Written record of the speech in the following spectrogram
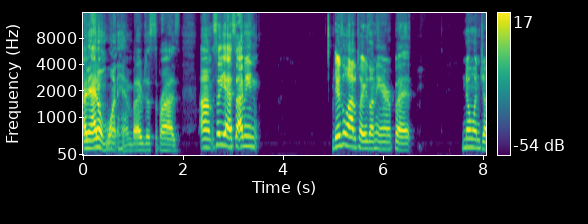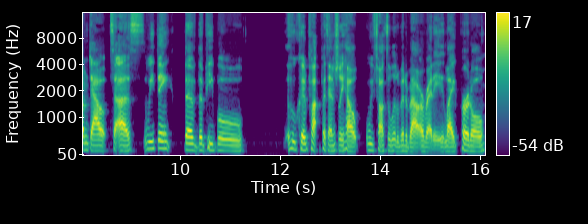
I mean, I don't want him, but I'm just surprised. Um, so yeah, so I mean, there's a lot of players on here, but no one jumped out to us. We think the the people who could po- potentially help, we've talked a little bit about already, like Poeltl,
